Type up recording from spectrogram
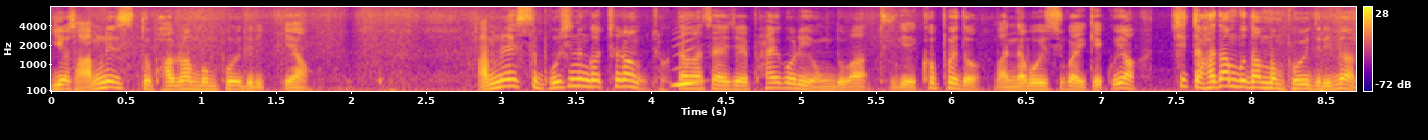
이어서 암레스트도 바로 한번 보여드릴게요. 암레스트 보시는 것처럼 적당한 사이즈의 팔걸이 용도와 두 개의 컵홀더 만나볼 수가 있겠고요. 시트 하단부도 한번 보여드리면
